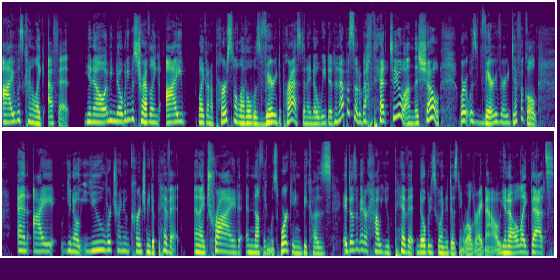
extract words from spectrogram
I was kind of like, F it. You know, I mean, nobody was traveling. I like on a personal level was very depressed and i know we did an episode about that too on this show where it was very very difficult and i you know you were trying to encourage me to pivot and i tried and nothing was working because it doesn't matter how you pivot nobody's going to disney world right now you know? Like that's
